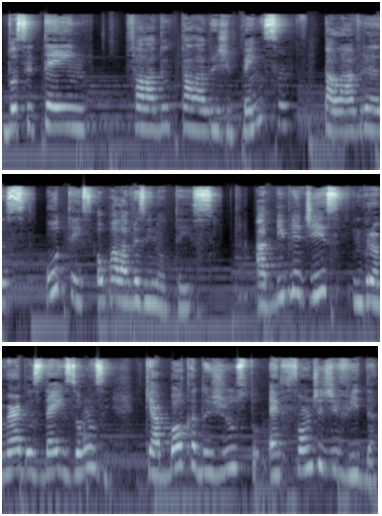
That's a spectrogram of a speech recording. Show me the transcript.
você tem falado palavras de bênção, palavras úteis ou palavras inúteis? A Bíblia diz em Provérbios 10, 11 que a boca do justo é fonte de vida,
